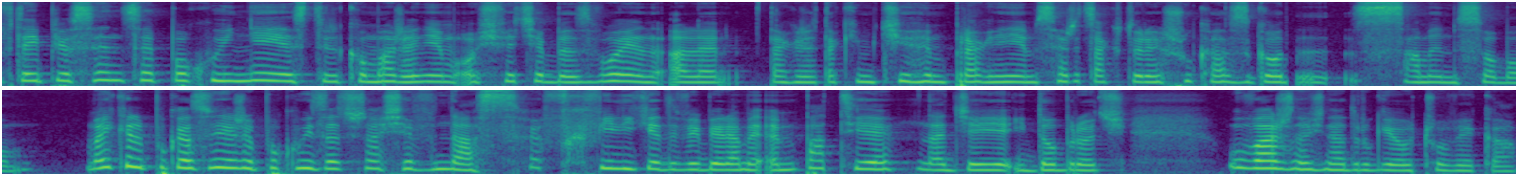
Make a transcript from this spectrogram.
W tej piosence pokój nie jest tylko marzeniem o świecie bez wojen, ale także takim cichym pragnieniem serca, które szuka zgody z samym sobą. Michael pokazuje, że pokój zaczyna się w nas, w chwili, kiedy wybieramy empatię, nadzieję i dobroć, uważność na drugiego człowieka.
